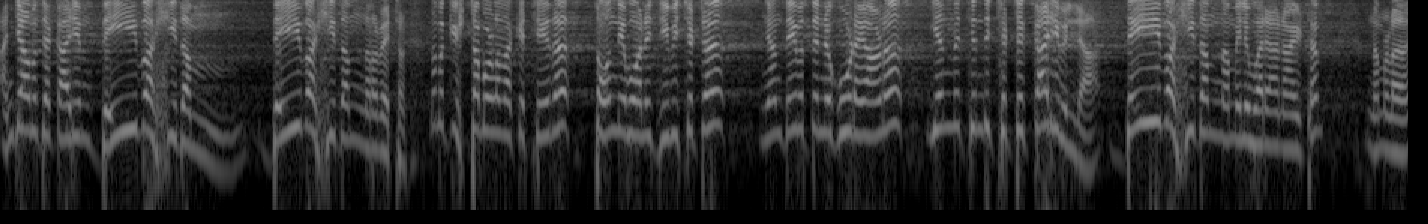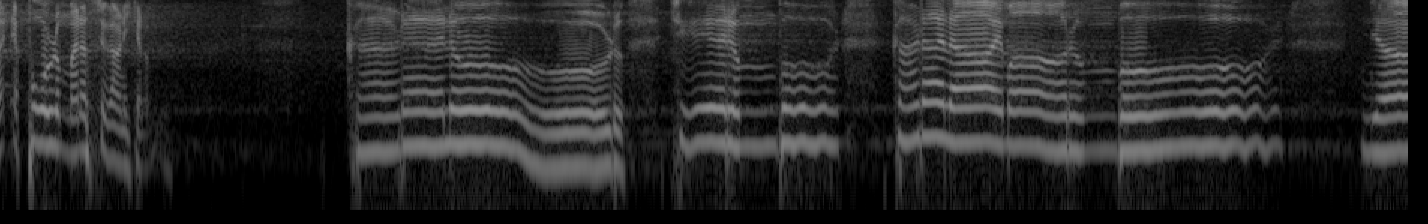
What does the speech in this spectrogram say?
അഞ്ചാമത്തെ കാര്യം ദൈവഹിതം. ദൈവഹിതം നിറവേറ്റണം. നമുക്ക് ഇഷ്ടമുള്ളതൊക്കെ ചെയ്ത് തോന്നിയ പോലെ ജീവിച്ചിട്ട് ഞാൻ ദൈവത്തിന്റെ കൂടെയാണ് എന്ന് ചിന്തിച്ചിട്ട് കാര്യമില്ല. ദൈവഹിതം നമ്മിൽ വരാനായിട്ട് നമ്മൾ എപ്പോഴും മനസ്സ് കാണിക്കണം. കടലോട് ചേരുമ്പോൾ കടലായി മാറുമ്പോൾ ഞാനാം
